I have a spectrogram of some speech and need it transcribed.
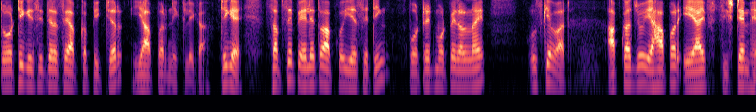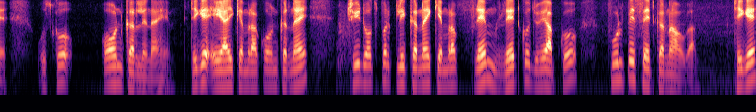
तो ठीक इसी तरह से आपका पिक्चर यहाँ पर निकलेगा। ठीक है, सबसे पहले तो आपको ये सेटिंग पोर्ट्रेट मोड पे डालना है। उसके बाद आपका जो यहाँ पर एआई सिस्टम है, उसको ऑन कर लेना है। ठीक है? एआई कैमरा को ऑन करना है। थ्री डॉट्स पर क्लिक करना है। कैमरा फ्रेम रेट को जो है आपको फुल पे सेट करना होगा। ठीक है?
